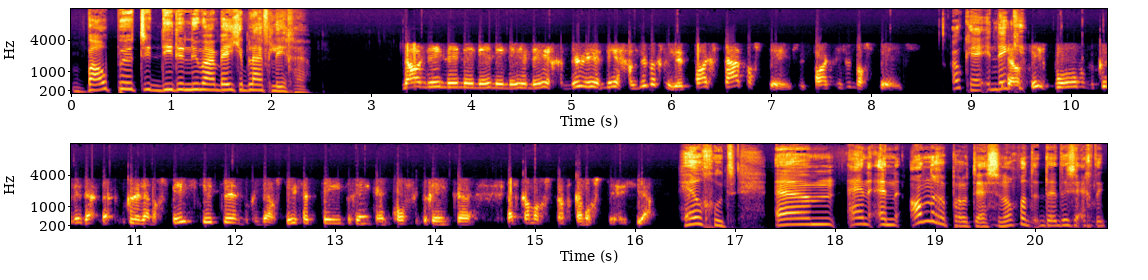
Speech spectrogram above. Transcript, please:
bouwput die- er nu maar een beetje blijft liggen. Nou, nee, nee, nee, nee, nee, nee, nee, nee, nee, gelukkig niet. Het park staat nog steeds. Het park is er nog steeds. Oké, en Er denk je... bomen, we kunnen, daar, we kunnen daar nog steeds zitten. We kunnen daar nog steeds thee drinken en koffie drinken. Dat kan nog, dat kan nog steeds, ja. Heel goed. Ehm, en, en andere protesten nog, want dat is echt, ik,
